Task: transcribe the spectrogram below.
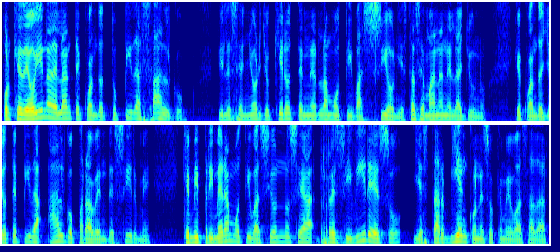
Porque de hoy en adelante, cuando tú pidas algo, Dile, Señor, yo quiero tener la motivación, y esta semana en el ayuno, que cuando yo te pida algo para bendecirme, que mi primera motivación no sea recibir eso y estar bien con eso que me vas a dar,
